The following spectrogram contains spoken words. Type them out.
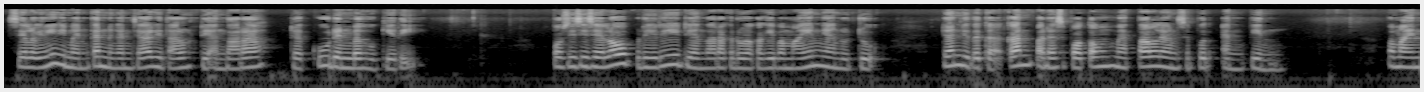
cello ini dimainkan dengan cara ditaruh di antara dagu dan bahu kiri. Posisi cello berdiri di antara kedua kaki pemain yang duduk dan ditegakkan pada sepotong metal yang disebut endpin. Pemain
